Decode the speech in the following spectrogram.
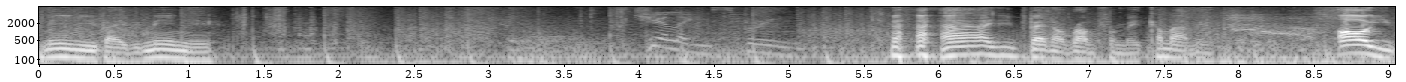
Me and you, baby. Me and you. Killing spree. you better not run from me. Come at me. Oh, you.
